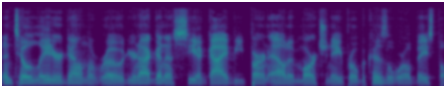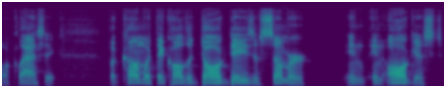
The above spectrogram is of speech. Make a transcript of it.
until later down the road you're not going to see a guy be burnt out in march and april because of the world baseball classic but come what they call the dog days of summer in in august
